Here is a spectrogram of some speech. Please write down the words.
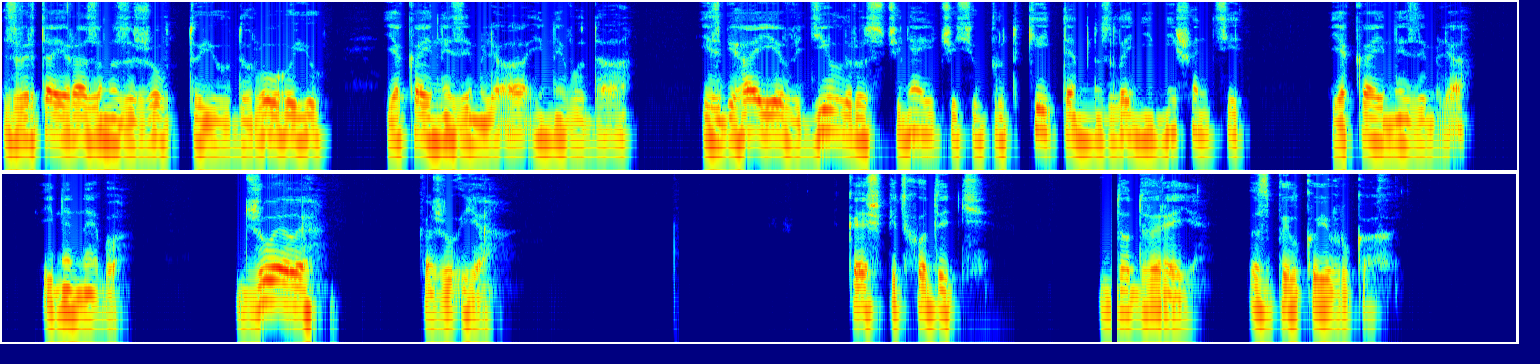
звертає разом з жовтою дорогою, яка й не земля, і не вода. І збігає в діл, розчиняючись у прудкій темно-зеленій мішанці, яка й не земля, і не небо. Джуеле, кажу я. Кеш підходить до дверей з пилкою в руках.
